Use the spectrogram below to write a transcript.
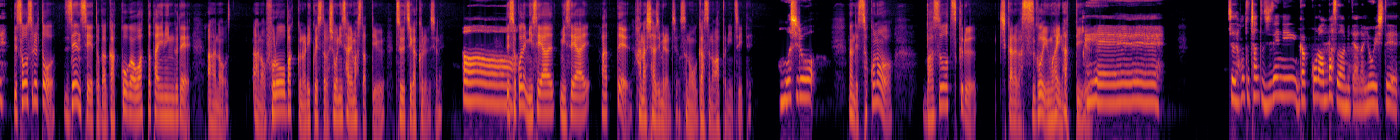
ー。で、そうすると、全生徒が学校が終わったタイミングで、あの、あの、フォローバックのリクエストが承認されましたっていう通知が来るんですよね。あー。で、そこで見せ合い、見せ合いあって話し始めるんですよ。そのガスのアプリについて。面白。なんで、そこのバズを作る力がすごい上手いなっていう。へー。じゃあ、ほんとちゃんと事前に学校のアンバサダーみたいなの用意して、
